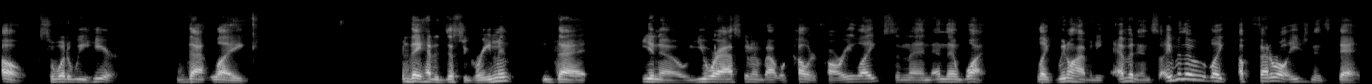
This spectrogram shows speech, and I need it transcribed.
"Oh, so what do we hear? That like they had a disagreement that you know you were asking him about what color car he likes, and then and then what? Like we don't have any evidence, even though like a federal agent is dead.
